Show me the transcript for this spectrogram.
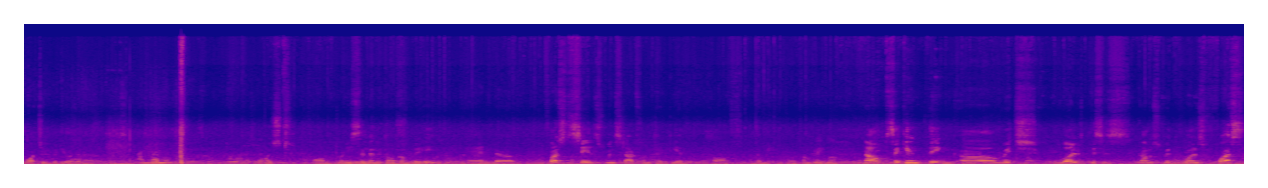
watching videos and other And when it is launched on 27th of May, and uh, first sales will start from 30th of the May. Now, second thing, uh, which world this is comes with world's first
